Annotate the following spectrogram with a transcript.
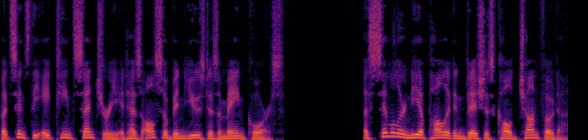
but since the 18th century it has also been used as a main course. A similar Neapolitan dish is called cianfotta.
